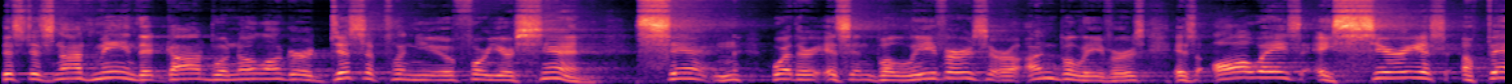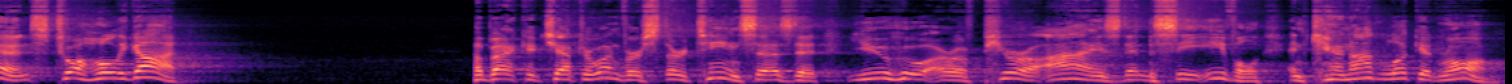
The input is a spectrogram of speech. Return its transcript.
This does not mean that God will no longer discipline you for your sin. Sin, whether it's in believers or unbelievers, is always a serious offense to a holy God. Habakkuk chapter 1, verse 13 says that you who are of purer eyes than to see evil and cannot look at wrong.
